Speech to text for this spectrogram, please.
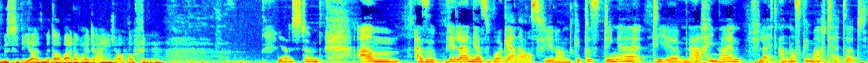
müsstet ihr als Mitarbeiter heute eigentlich auch noch finden. Ja, das stimmt. Ähm, also wir lernen ja super gerne aus Fehlern. Gibt es Dinge, die ihr im Nachhinein vielleicht anders gemacht hättet?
